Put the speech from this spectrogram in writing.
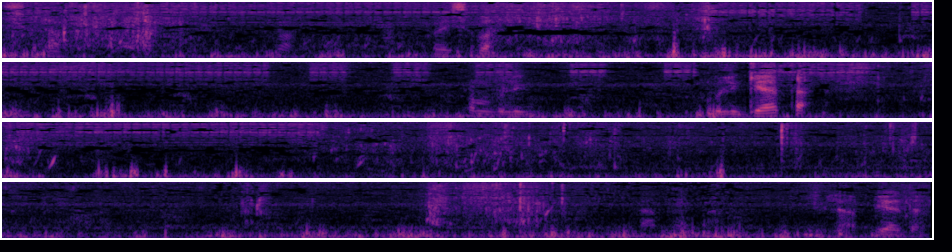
Isa pa. Oh, isa pa. Ang bulig. Bulig yata. Tilapia daw.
